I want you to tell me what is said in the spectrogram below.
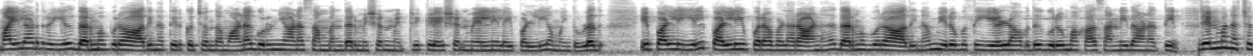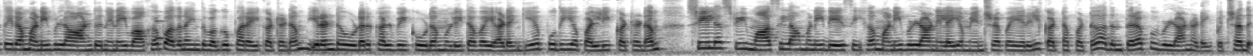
மயிலாடுதுறையில் தர்மபுர ஆதினத்திற்கு சொந்தமான குருஞான சம்பந்தர் மிஷன் மெட்ரிகுலேஷன் மேல்நிலைப் பள்ளி அமைந்துள்ளது. இப்பள்ளியில் பள்ளி புரவலரான தர்மபுர ஆதீனம் இருபத்தி ஏழாவது குருமகா சன்னிதானத்தின் ஜென்ம நட்சத்திரம் அணிவிழா ஆண்டு நினைவாக பதினைந்து வகுப்பறை கட்டடம் இரண்டு உடற்கல்வி கூடம் உள்ளிட்டவை அடங்கிய புதிய பள்ளி கட்டடம் ஸ்ரீலஸ்ரீ மாசிலாமணி தேசிக மணிவிழா நிலையம் என்ற பெயரில் கட்டப்பட்டு அதன் திறப்பு விழா நடைபெற்றது.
